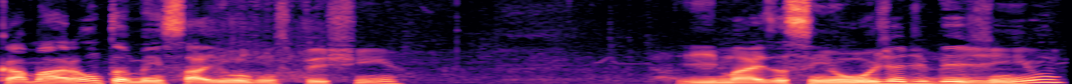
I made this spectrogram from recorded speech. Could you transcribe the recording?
Camarão também saiu alguns peixinhos. E mais assim, hoje a de beijinho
